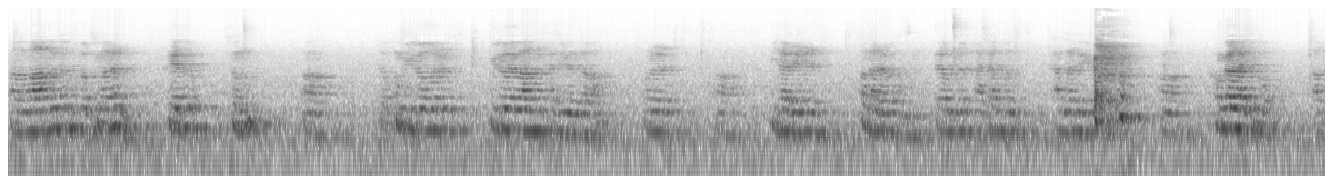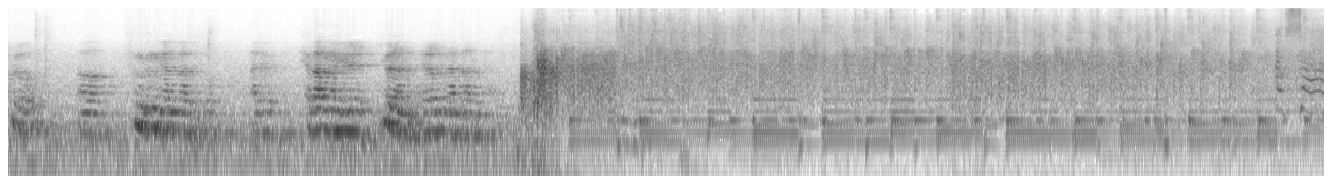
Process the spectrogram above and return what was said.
어, 마음은 좀 무겁지만은 그래도 좀 어, 위로를 위로의 마음을 가지면서 오늘 어, 이 자리를 떠나려고 합니다. 여러분들 다시 한번 감사드리고 어, 건강하시고 앞으로 어, 승승장구하시고 아주 대박나기를 기원합니다. 여러분 감사합니다. I saw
